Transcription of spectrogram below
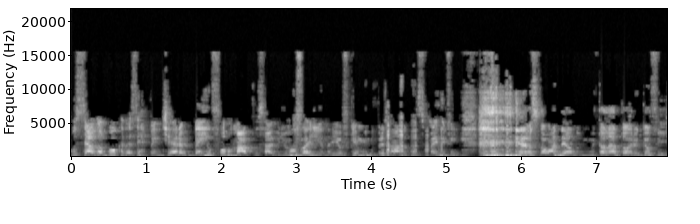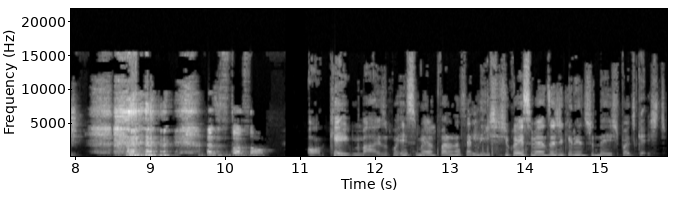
o céu da boca da serpente era bem o formato, sabe, de uma vagina. E eu fiquei muito impressionada com isso. Mas, enfim, era só um adendo muito aleatório que eu fiz. Essa situação. Ok, mais um conhecimento para a nossa lista de conhecimentos adquiridos neste podcast.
